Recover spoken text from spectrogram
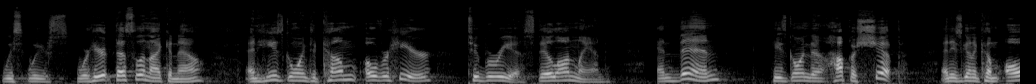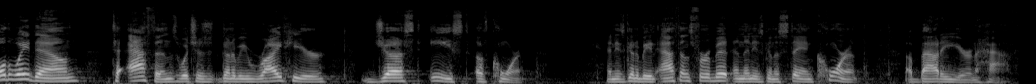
we, we, we're here at Thessalonica now, and he's going to come over here to Berea, still on land. And then he's going to hop a ship, and he's going to come all the way down to Athens, which is going to be right here, just east of Corinth. And he's going to be in Athens for a bit, and then he's going to stay in Corinth about a year and a half.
